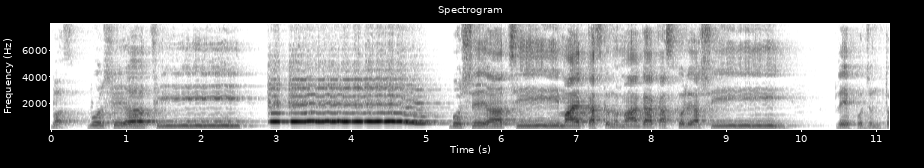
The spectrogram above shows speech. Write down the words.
বাস। বসে আছি। বসে আছি। মায়ের কাজ করবে, মা গা কাজ করে আসি। রে পর্যন্ত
